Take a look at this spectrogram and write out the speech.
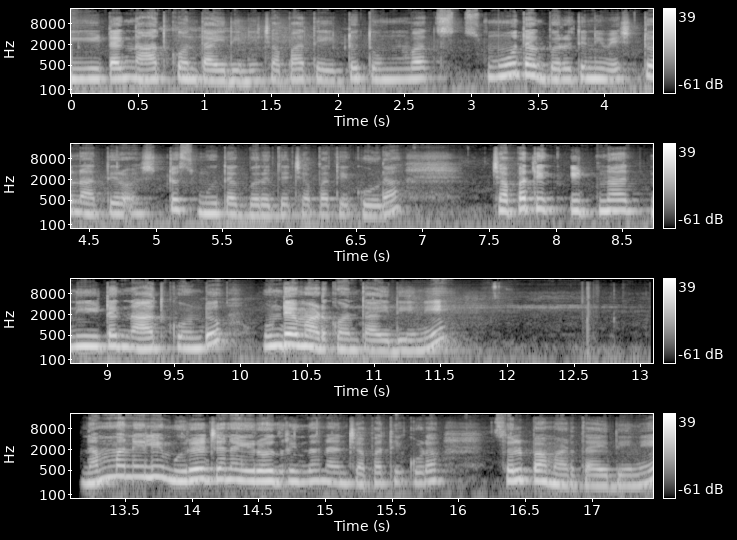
ನೀಟಾಗಿ ನಾದ್ಕೊತಾ ಇದ್ದೀನಿ. ಚಪಾತಿ ಹಿಟ್ಟು ತುಂಬ ಸ್ಮೂತಾಗಿ ಬರುತ್ತೆ. ನೀವು ಎಷ್ಟು ನಾದ್ತಿರೋ ಅಷ್ಟು ಸ್ಮೂತಾಗಿ ಬರುತ್ತೆ ಚಪಾತಿ ಕೂಡ. ಚಪಾತಿ ಹಿಟ್ಟನ್ನ ನೀಟಾಗಿ ನಾದ್ಕೊಂಡು ಉಂಡೆ ಮಾಡ್ಕೊತಾ ಇದ್ದೀನಿ. ನಮ್ಮ ಮನೇಲಿ ಮೂರೇ ಜನ ಇರೋದರಿಂದ ನಾನು ಚಪಾತಿ ಕೂಡ ಸ್ವಲ್ಪ ಮಾಡ್ತಾಯಿದ್ದೀನಿ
